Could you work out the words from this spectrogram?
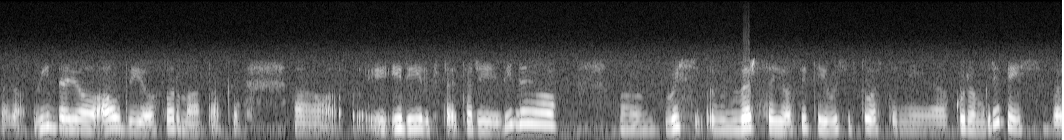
tādā video, audio formātā, ka ir ierakstēts arī video. Visi versijos itī visi stosteņi, uh, kuram gribīs, vai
